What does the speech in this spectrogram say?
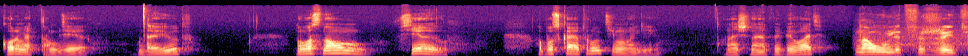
Кормят там, где дают. Но в основном все опускают руки многие, начинают выпивать. На улице жить,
